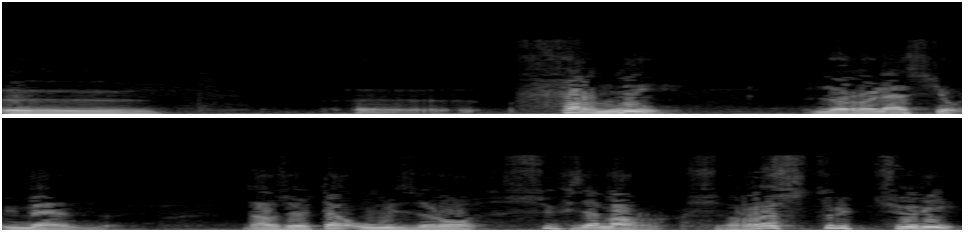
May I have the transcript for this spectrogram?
euh, euh, formé leurs relations humaines, dans un temps où ils auront suffisamment restructuré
